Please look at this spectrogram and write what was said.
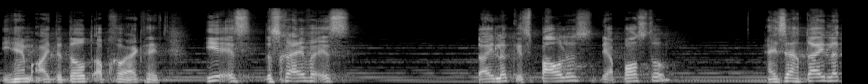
die hem uit de dood opgewekt heeft. Hier is de schrijver is duidelijk, is Paulus, de apostel. Hij zegt duidelijk:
